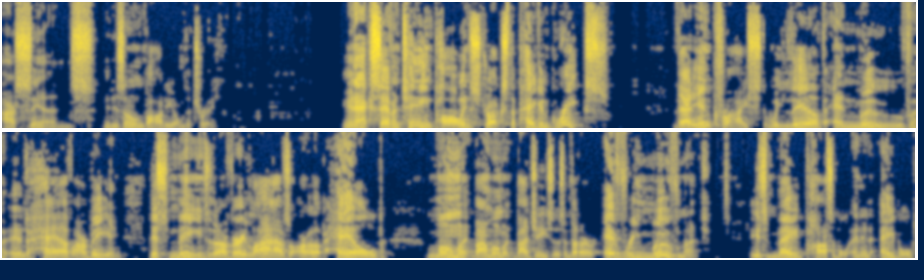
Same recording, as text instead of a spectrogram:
our sins in his own body on the tree. In Acts 17, Paul instructs the pagan Greeks that in Christ we live and move and have our being. This means that our very lives are upheld moment by moment by Jesus, and that our every movement is made possible and enabled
